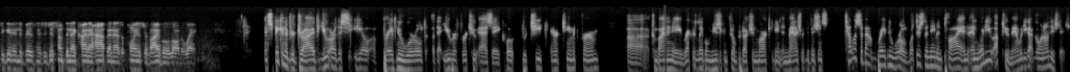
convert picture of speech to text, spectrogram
to get into business. It's just something that kind of happened as a point of survival along the way. And speaking of your drive, you are the CEO of Brave New World, uh, that you refer to as a quote boutique entertainment firm, uh, combining a record label, music and film production, marketing, and management divisions. Tell us about Brave New World. What does the name imply, and, and what are you up to, man? What do you got going on these days?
